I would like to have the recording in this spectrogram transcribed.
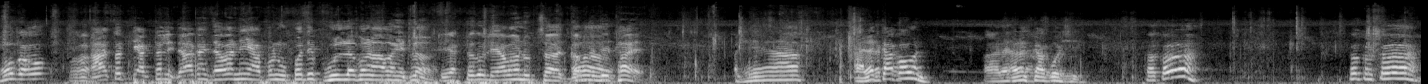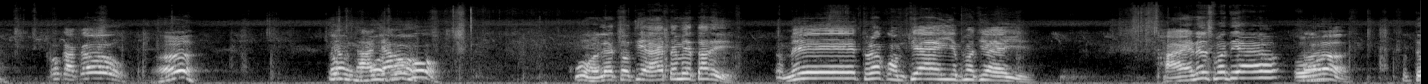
હું કહું આ તો ટ્રેક્ટર લીધા કઈ જવા નહીં આપણને ઉપરથી ફૂલ દબાણ આવે એટલે. ટ્રેક્ટર તો લેવાનું જ છે ગમે તે થાય. અરે હરત કાકો ને. હરત કાકો છે. કાકા? ઓ કાકા. ઓ કાકા. હા? કેમ થાજા હો? કોણ હલ્યા ચોથી આયા તમે તારે અમે થોડા કોમથી આયા માંથી આયા ફાઇનાન્સમાંથી આવ્યો ઓહો તો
